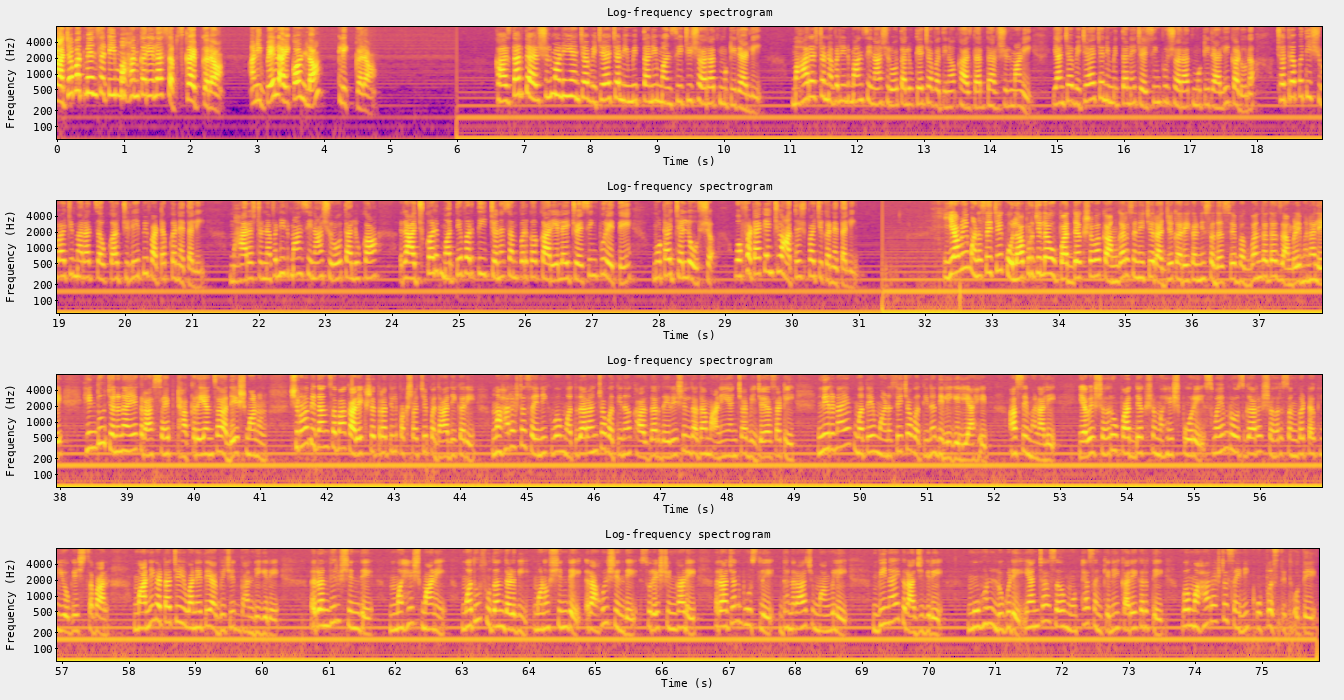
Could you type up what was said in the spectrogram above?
ताज्या बातम्यांसाठी महान करेला सबस्क्राईब करा आणि बेल आयकॉनला क्लिक करा. खासदार तहर्षुल माने यांच्या विजयाच्या निमित्ताने मनसेची शहरात मोठी रॅली महाराष्ट्र नवनिर्माण सेना शिरो तालुक्याच्या वतीनं खासदार तहर्षुल माने यांच्या विजयाच्या निमित्ताने जयसिंगपूर शहरात मोठी रॅली काढून छत्रपती शिवाजी महाराज चौकात जिलेबी वाटप करण्यात आली. महाराष्ट्र नवनिर्माण सेना शिरो तालुका राजगड मध्यवर्ती जनसंपर्क कार्यालय जयसिंगपूर येथे मोठा जल्लोष व फटाक्यांची आतषबाजी करण्यात आली. यावेळी मनसेचे कोल्हापूर जिल्हा उपाध्यक्ष व कामगार सेनेचे राज्य कार्यकारिणी सदस्य भगवानदादा जांभळे म्हणाले हिंदू जननायक राजसाहेब ठाकरे यांचा आदेश मानून शिरोळ विधानसभा कार्यक्षेत्रातील पक्षाचे पदाधिकारी महाराष्ट्र सैनिक व मतदारांच्या वतीनं खासदार धैर्यशील दादा माने यांच्या विजयासाठी निर्णायक मते मनसेच्या वतीनं दिली गेली आहेत असे म्हणाले. यावेळी शहर उपाध्यक्ष महेश पोरे स्वयंरोजगार शहर संघटक योगेश चव्हाण माने गटाचे युवा नेते अभिजित भांदिगिरे रणवीर शिंदे महेश माने मधुसूदन दळवी मनोज शिंदे राहुल शिंदे सुरेश शिंगाडे राजन भोसले धनराज मांगले विनायक राजगिरे मोहन लुगडे यांच्यासह मोठ्या संख्येने कार्यकर्ते व महाराष्ट्र सैनिक उपस्थित होते.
